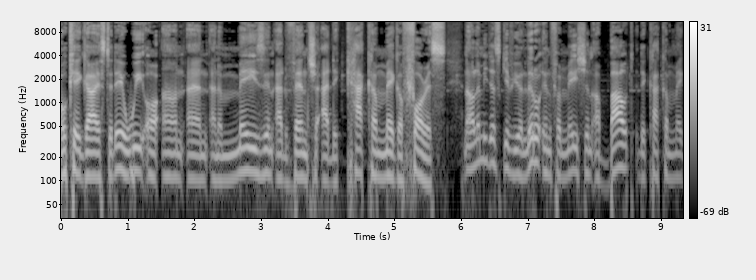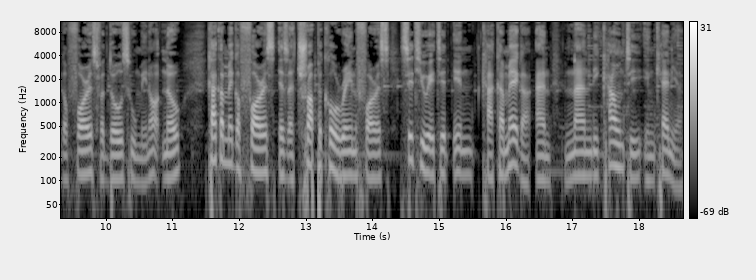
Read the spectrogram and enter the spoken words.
Okay, guys, today we are on an, an amazing adventure at the Kakamega Forest. Now, let me just give you a little information about the Kakamega Forest for those who may not know. Kakamega Forest is a tropical rainforest situated in Kakamega and Nandi County in Kenya,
